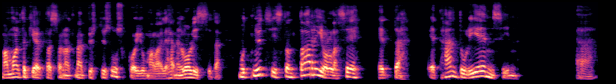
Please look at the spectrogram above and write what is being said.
mä monta kertaa sanoin, että mä en pystyisi uskoa Jumalaa, eli hänellä olisi sitä. Mutta nyt siis on tarjolla se, että, että hän tuli ensin ää,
